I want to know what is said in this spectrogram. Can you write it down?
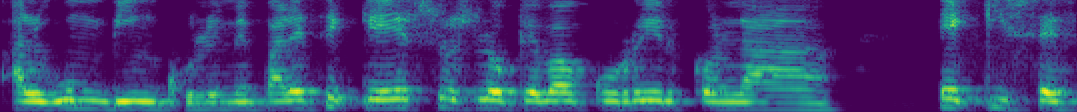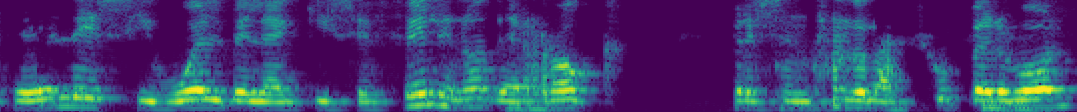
algún vínculo. Y me parece que eso es lo que va a ocurrir con la XFL, si vuelve la XFL, ¿no? De Rock presentando la Super Bowl.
